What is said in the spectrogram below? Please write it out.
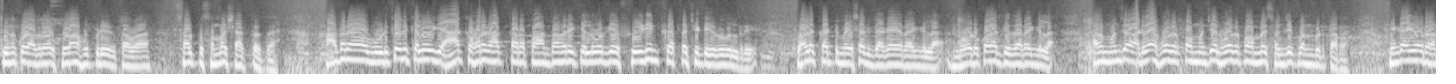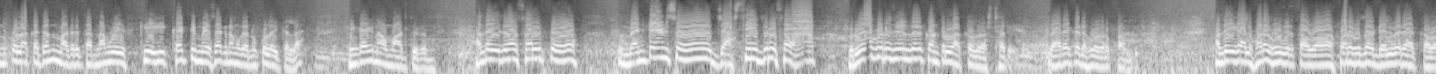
ತಿನ್ಕೊಳ ಅದ್ರೊಳಗೆ ಹುಳ, ಹುಪ್ಪಡಿ ಇರ್ತಾವ. ಸ್ವಲ್ಪ ಸಮಸ್ಯೆ ಆಗ್ತದೆ. ಆದ್ರೆ ಉಳ್ಕಿದ ಕೆಲವರಿಗೆ ಯಾಕೆ ಹೊರಗೆ ಹಾಕ್ತಾರಪ್ಪ ಅಂತಂದ್ರೆ ಕೆಲವರಿಗೆ ಫೀಡಿಂಗ್ ಕೆಪಾಸಿಟಿ ಇರೋದಿಲ್ಲ ರೀ ಒಳಗೆ ಕಟ್ಟಿ ಮೇಯ್ಸಕ್ಕೆ ಜಾಗ ಇರಂಗಿಲ್ಲ. ನೋಡ್ಕೊಳಕ್ಕೆ ಇದಾರಂಗಿಲ್ಲ ಅದು ಮುಂಜೆ ಅಡವ್ಯಾಗ ಹೋದ್ರಪ್ಪ, ಮುಂಜಾನೆ ಹೋದ್ರಪ್ಪ ಒಮ್ಮೆ ಸಂಜೆಗೆ ಬಂದ್ಬಿಡ್ತಾರೆ. ಹಿಂಗಾಗಿ ಅವ್ರು ಅನುಕೂಲ ಆಕತ್ತೆ ಅಂತ ಮಾಡಿರ್ತಾರೆ. ನಮ್ಗೆ ಈ- ಕಟ್ಟಿ ಮೇಯ್ಸಕ್ಕೆ ನಮ್ಗೆ ಅನುಕೂಲ ಐತಲ್ಲ. ಹಿಂಗಾಗಿ ನಾವು ಮಾಡ್ತೀವಿ. ಅಂದ್ರೆ ಇದ್ರಾಗ ಸ್ವಲ್ಪ ಮೇಂಟೆನೆನ್ಸ್ ಜಾಸ್ತಿ ಇದ್ರೂ ಸಹ ರೋಗ ರುಜಿನಗಳು ಕಂಟ್ರೋಲ್ ಆಗ್ತದೆ ಅಷ್ಟೇ ರೀ. ಬೇರೆ ಕಡೆ ಹೋದ್ರಪ್ಪ ಈಗ ಅಲ್ಲಿ ಹೊರಗೆ ಹೋಗಿರ್ತಾವ, ಹೊರಗೆ ಹೋದ್ರೆ ಡೆಲಿವರಿ ಆಕ್ಕವ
